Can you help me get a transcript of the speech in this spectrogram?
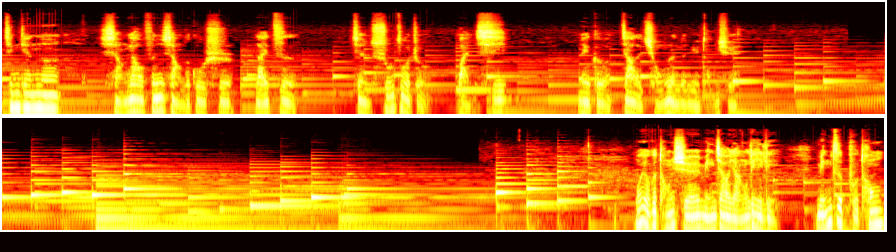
今天呢，想要分享的故事来自简书作者惋惜，那个嫁了穷人的女同学。我有个同学名叫杨丽丽，名字普通，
